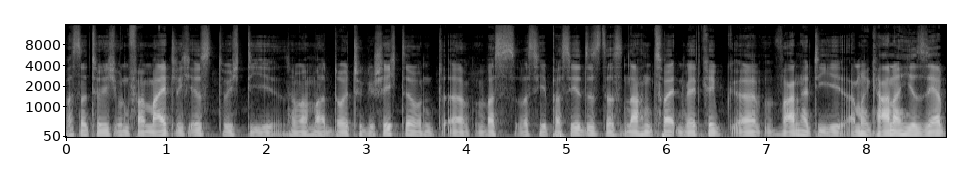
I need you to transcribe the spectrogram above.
was natürlich unvermeidlich ist durch die, sagen wir mal, deutsche Geschichte und äh, was, was hier passiert ist, dass nach dem Zweiten Weltkrieg äh, waren halt die Amerikaner hier sehr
